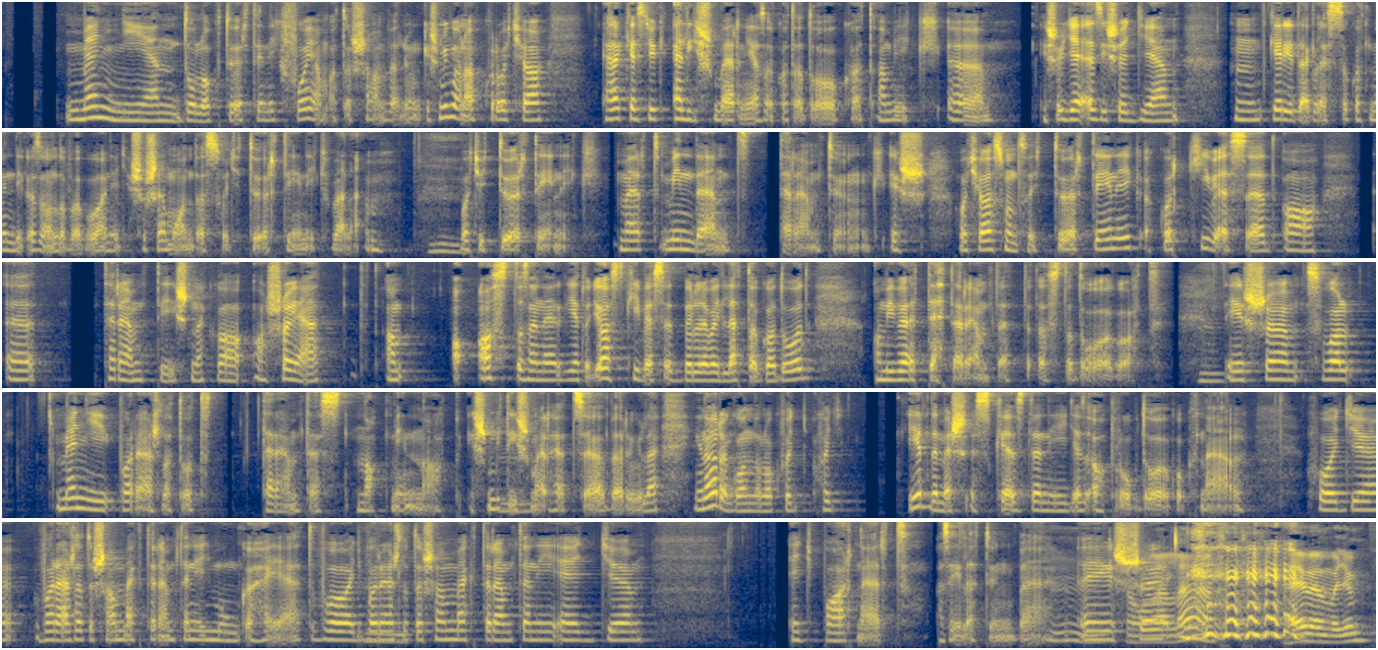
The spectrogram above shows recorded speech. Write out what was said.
mennyien dolog történik folyamatosan velünk. És mi van akkor, hogyha elkezdjük elismerni azokat a dolgokat, amik, és ugye ez is egy ilyen Hm, Gary Douglas szokott mindig azon lovagolni, hogy sosem mondd azt, hogy történik velem. Hmm. Vagy hogy történik. Mert mindent teremtünk. És hogyha azt mondod, hogy történik, akkor kiveszed a teremtésnek a, a saját, a, a, azt az energiát, vagy azt kiveszed belőle, vagy letagadod, amivel te teremtetted azt a dolgot. Hmm. És uh, szóval mennyi varázslatot teremtesz nap, mint nap, és mit hmm. ismerhetsz el belőle. Én arra gondolok, hogy, hogy érdemes ezt kezdeni így az apróbb dolgoknál, hogy varázslatosan megteremteni egy munkahelyet, vagy hmm. varázslatosan megteremteni egy, egy partnert az életünkbe. Hmm, és Helyben vagyunk.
